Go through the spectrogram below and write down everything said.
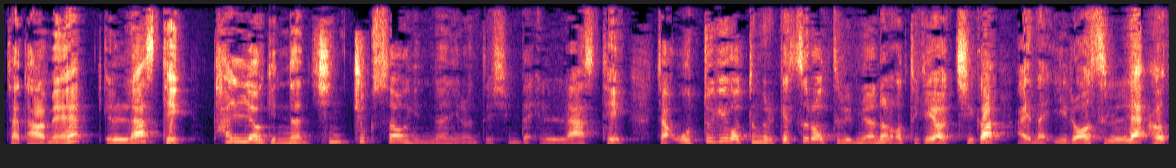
자, 다음에 elastic, 탄력 있는, 신축성 있는 이런 뜻입니다. elastic. 자, 오뚜기 같은 걸 이렇게 쓰러뜨리면은 어떻게 해요? 지가, 아니, 나 일어설래? 어,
